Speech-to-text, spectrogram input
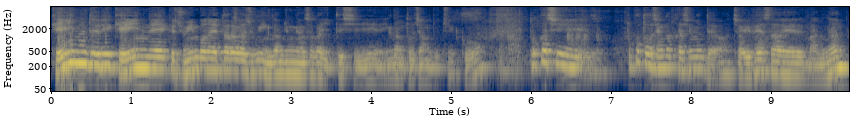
개인들이 개인의 그 주민번호에 따라 가지고 인감증명서가 있듯이 인감 도장도 찍고 똑같이 똑같다고 생각하시면 돼요. 저희 회사에 맞는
